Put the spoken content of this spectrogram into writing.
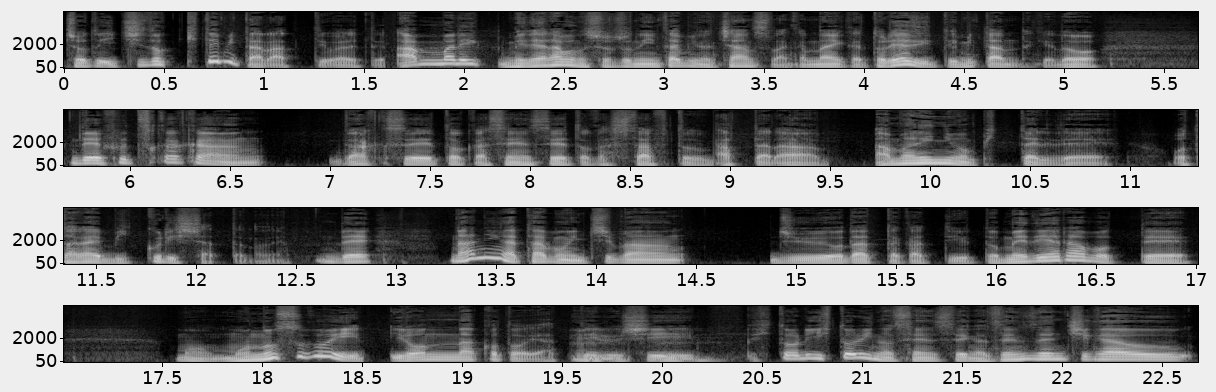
ちょっと一度来てみたらって言われてあんまりメディアラボの所長のインタビューのチャンスなんかないからとりあえず行ってみたんだけどで2日間学生とか先生とかスタッフと会ったらあまりにもぴったりでお互いびっくりしちゃったのね。で何が多分一番重要だったかっていうとメディアラボってもうものすごいいろんなことをやっているし、一人一人の先生が全然違う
